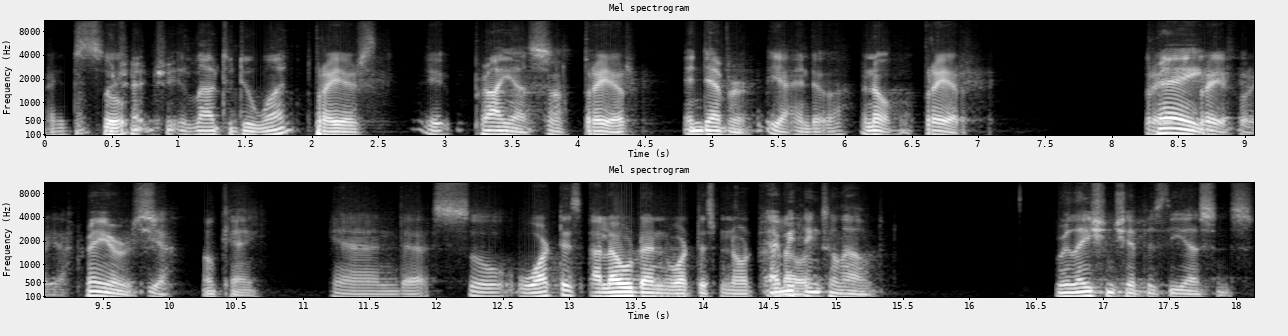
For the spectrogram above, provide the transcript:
right? So We're tra- tra- allowed to do what? prayers, eh, Prayas, uh, prayer, endeavor, yeah, and uh, no, prayer. Pray. Prayer, for, yeah. prayers. Yeah. Okay. And uh, so what is allowed and what is not allowed? Everything's allowed. Relationship is the essence.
